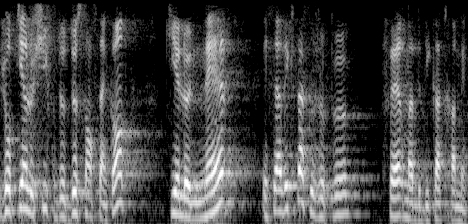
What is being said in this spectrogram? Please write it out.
j'obtiens le chiffre de 250, qui est le nerf, et c'est avec ça que je peux faire ma bdikat ramet.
